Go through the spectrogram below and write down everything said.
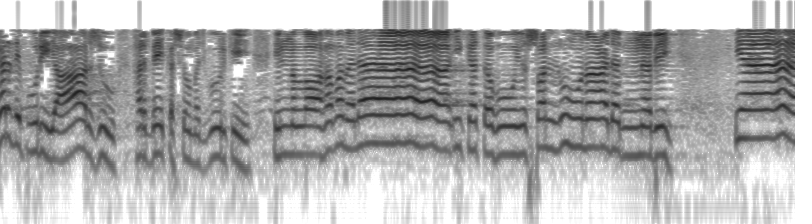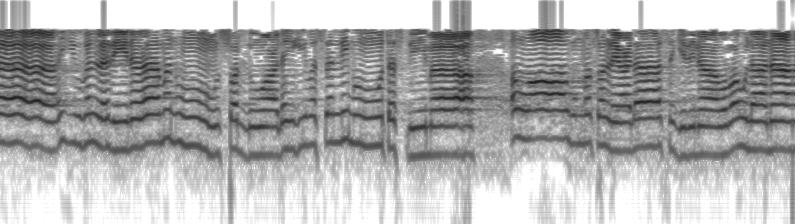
کر دے پوری آرزو، ہر بے کسو مجبور کی۔ ان اللہ و ملائکتہ یصلون علی النبی۔ یا ایوہ الذین آمنوا صلوا علیہ وسلموا تسلیما۔ اللهم صل على سيدنا ومولانا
